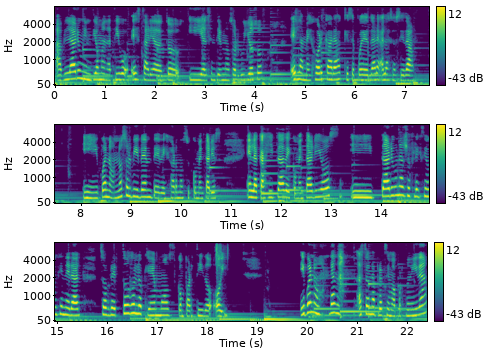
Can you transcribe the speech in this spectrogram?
hablar un idioma nativo es tarea de todos y el sentirnos orgullosos es la mejor cara que se puede dar a la sociedad. Y bueno, no se olviden de dejarnos sus comentarios en la cajita de comentarios y dar una reflexión general sobre todo lo que hemos compartido hoy. Y bueno, nada, hasta una próxima oportunidad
